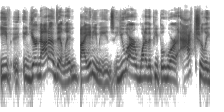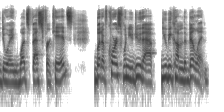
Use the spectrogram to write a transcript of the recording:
You're not a villain by any means. You are one of the people who are actually doing what's best for kids. But of course, when you do that, you become the villain,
